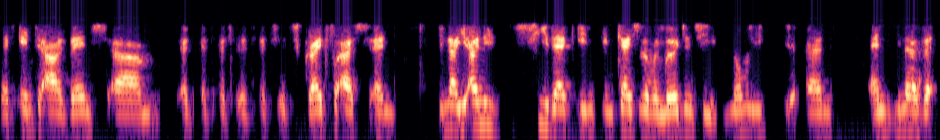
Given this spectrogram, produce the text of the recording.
that enter our events. Um, it, it, it, it, it's, it's great for us and, you know, you only see that in, in cases of emergency normally and, and, you know, that,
